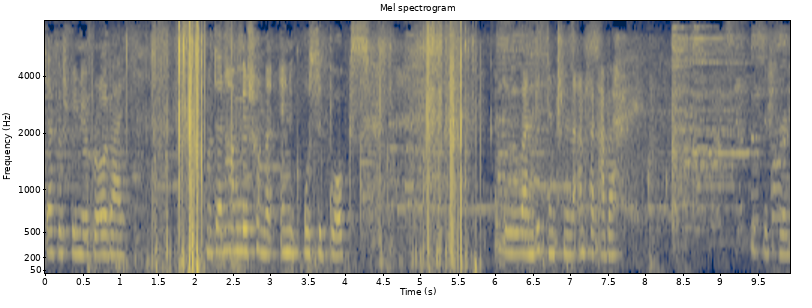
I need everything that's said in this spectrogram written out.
Dafür spielen wir Brawl Ball. Und dann haben wir schon eine große Box. Also wir waren ein bisschen schneller Anfang, aber ist schön.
